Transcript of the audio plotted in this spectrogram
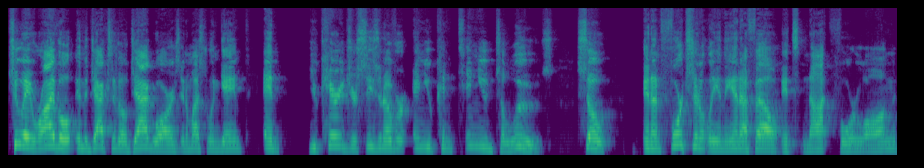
to a rival in the Jacksonville Jaguars in a must win game. And you carried your season over and you continued to lose. So, and unfortunately in the NFL, it's not for long.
